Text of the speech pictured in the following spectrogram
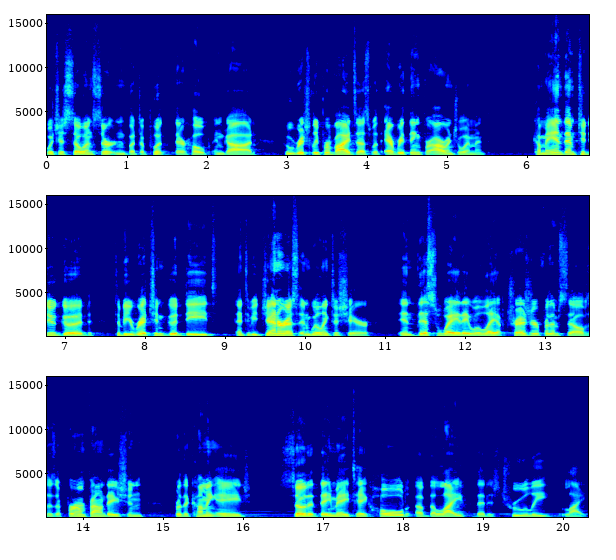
which is so uncertain, but to put their hope in God, who richly provides us with everything for our enjoyment. Command them to do good, to be rich in good deeds, and to be generous and willing to share. In this way, they will lay up treasure for themselves as a firm foundation for the coming age so that they may take hold of the life that is truly life.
